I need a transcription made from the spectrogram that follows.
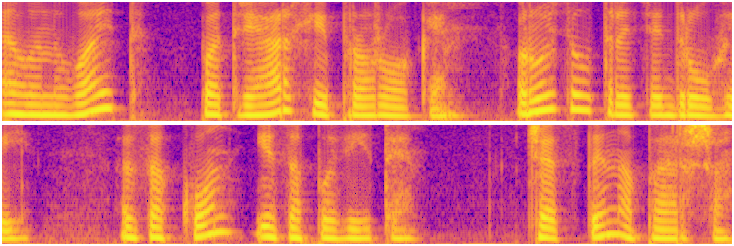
Елен Уайт Патріархи і Пророки, розділ 32. Закон і заповіти. Частина перша.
